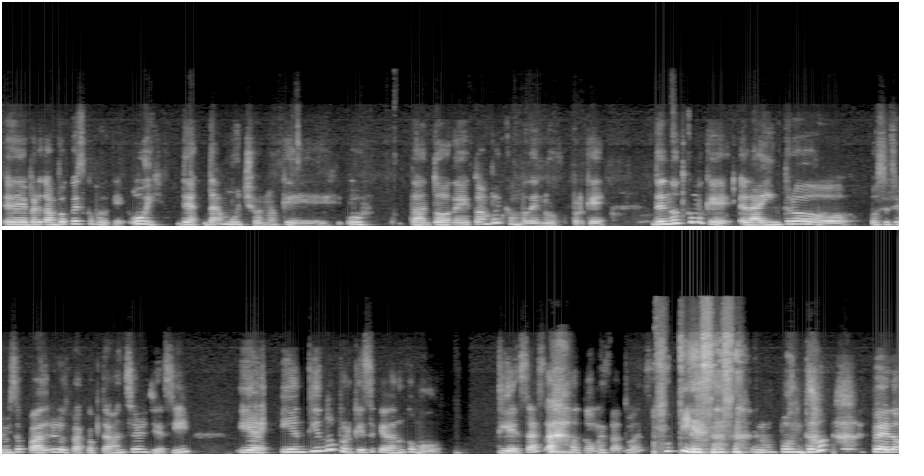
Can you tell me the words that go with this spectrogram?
eh, pero tampoco es como que, uy, da mucho, ¿no? Que, uff, tanto de Tomboy como de Nude, porque de Nude como que la intro, o sea, se me hizo padre los backup dancers y así, y, y entiendo por qué se quedaron como tiesas, como estatuas. Tiesas. En un punto, pero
